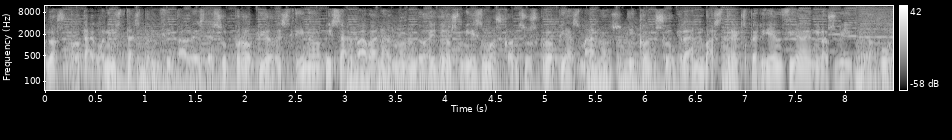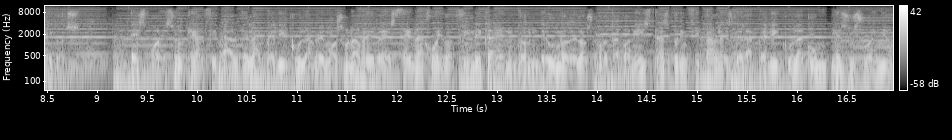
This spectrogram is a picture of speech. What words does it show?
los protagonistas principales de su propio destino y salvaban al mundo ellos mismos con sus propias manos y con su gran vasta experiencia en los videojuegos. Es por eso que al final de la película vemos una breve escena juego fílica en donde uno de los protagonistas principales de la película cumple su sueño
